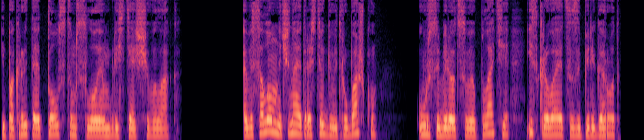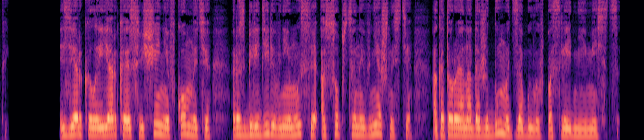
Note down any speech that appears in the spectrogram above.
и покрытая толстым слоем блестящего лака. А Весолом начинает расстегивать рубашку, Урса берет свое платье и скрывается за перегородкой. Зеркало и яркое освещение в комнате разбередили в ней мысли о собственной внешности, о которой она даже думать забыла в последние месяцы.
